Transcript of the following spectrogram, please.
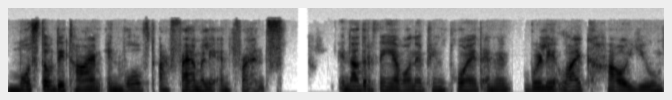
most of the time involved are family and friends another thing I want to pinpoint, and I really like how you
